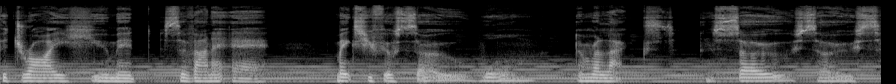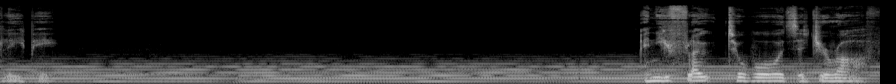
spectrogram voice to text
The dry, humid savannah air makes you feel so warm and relaxed and so, so sleepy. And you float towards a giraffe,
